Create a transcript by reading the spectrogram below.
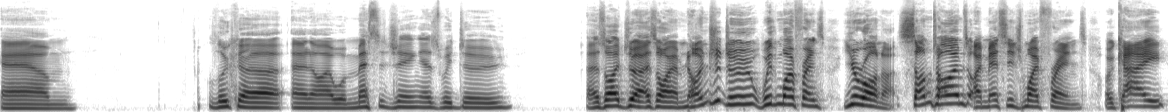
Um, Luca and I were messaging as we do, as I do, as I am known to do with my friends. Your Honor, sometimes I message my friends. Okay.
